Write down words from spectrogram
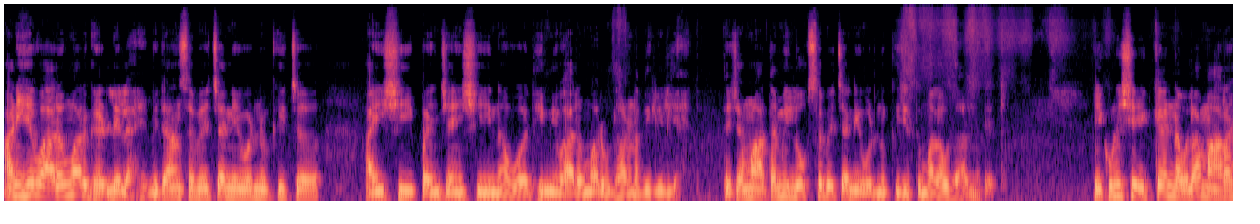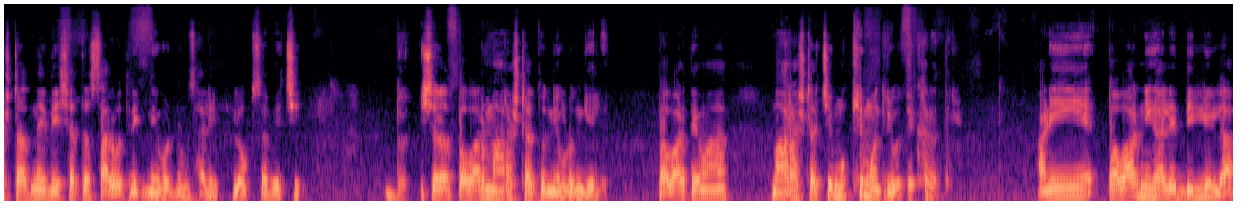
आणि हे वारंवार घडलेलं आहे. विधानसभेच्या निवडणुकीचं ऐंशी पंच्याऐंशी नव्वद ही मी वारंवार उदाहरणं दिलेली आहेत. त्याच्यामुळे आता मी लोकसभेच्या निवडणुकीची तुम्हाला उदाहरणं देतो. एकोणीसशे एक्क्याण्णवला महाराष्ट्रात नाही देशातच सार्वत्रिक निवडणूक झाली लोकसभेची. शरद पवार महाराष्ट्रातून निवडून गेले. पवार तेव्हा महाराष्ट्राचे मुख्यमंत्री होते खरं तर. आणि पवार निघाले दिल्लीला.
